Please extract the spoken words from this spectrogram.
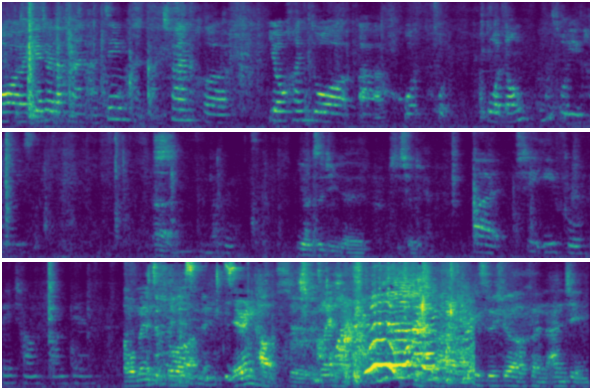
我也觉得很安静、很安全和有很多呃活活活动，所以很有意思。呃，有自己的洗手间。呃，洗衣服非常方便。我们说 Erin House 是最好的，宿舍很安静，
